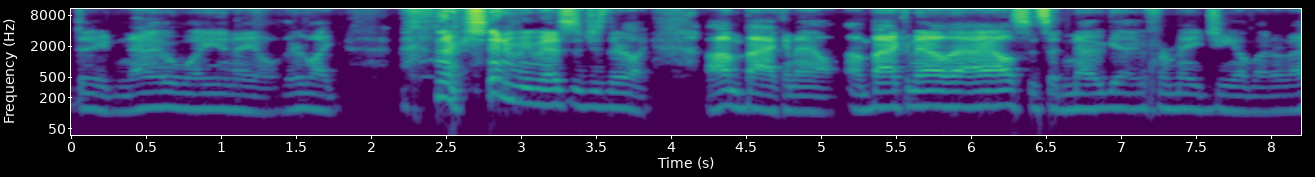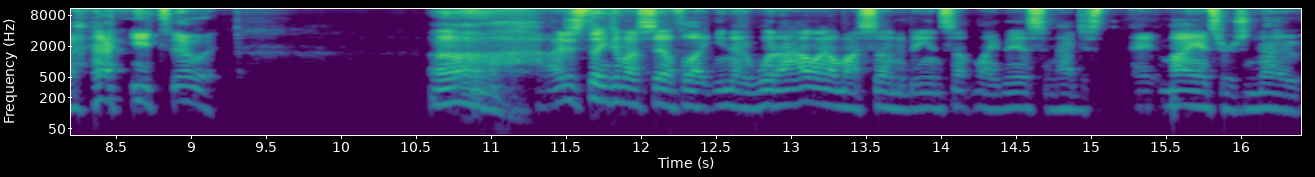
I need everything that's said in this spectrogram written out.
dude no way in hell. They're like they're sending me messages they're like i'm backing out. I'm backing out of the house. It's a no-go for me jim. I don't know how you do it uh, I just think to myself, like, you know, would I allow my son to be in something like this? And I just, eh, my answer is no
